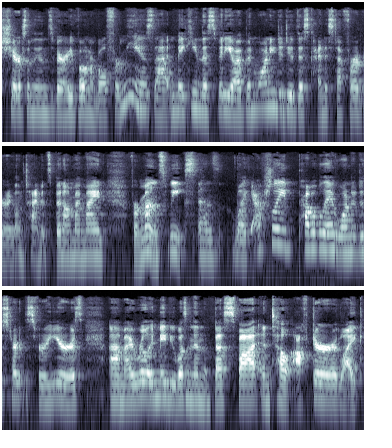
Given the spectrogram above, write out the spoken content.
share something that's very vulnerable for me is that making this video, I've been wanting to do this kind of stuff for a very long time. It's been on my mind for months, weeks, and like actually probably I wanted to start this for years Um, I really maybe wasn't in the best spot until after, like,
